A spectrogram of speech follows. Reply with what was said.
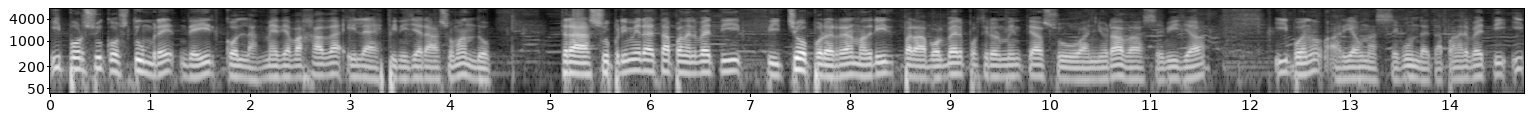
y por su costumbre de ir con las medias bajadas y las espinilleras asomando. Tras su primera etapa en el Betis, fichó por el Real Madrid para volver posteriormente a su añorada Sevilla y bueno, haría una segunda etapa en el Betis y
